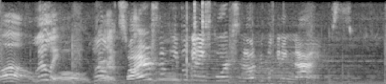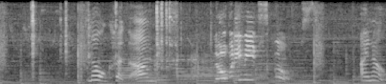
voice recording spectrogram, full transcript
Whoa. Lily, Whoa, Lily, why are some whoa. people getting forks and other people getting knives? No, cause um, Nobody needs spoons. I know.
